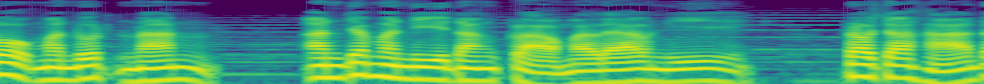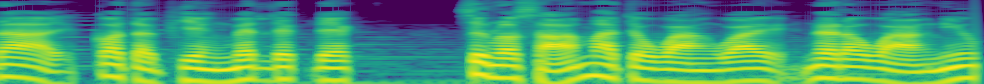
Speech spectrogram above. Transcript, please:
โลกมนุษย์นั้น อัญมณีดังกล่าวมาแล้วนี้ เราจะหาได้ก็แต่เพียงเม็ดเล็กๆ ซึ่งเราสามารถจะวางไว้ในระหว่างนิ้ว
